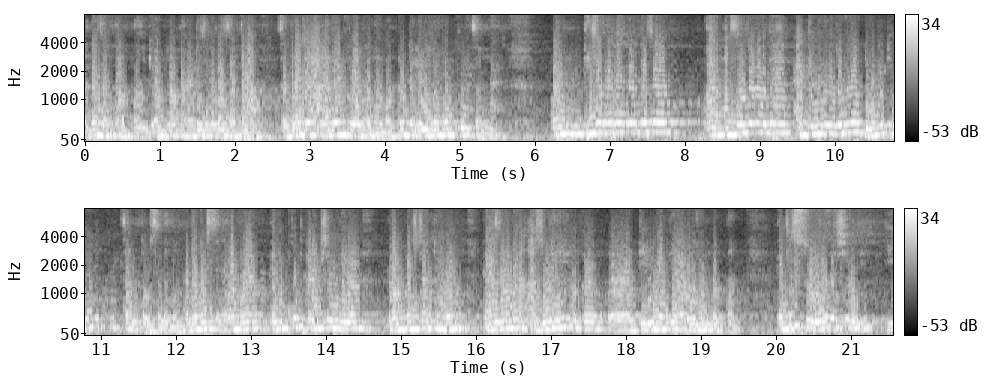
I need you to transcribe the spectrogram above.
अंदाज आता आपला किंवा आपला मराठी सिनेमा जत्रा जत्रा जेव्हा आला तेव्हा फ्लॉप होता पण तो टेलिव्हिजनवर खूप चालला. पण ती सगळं काय करत असं? असं होतं त्या कॅटेगरी मध्ये ना दोन्ही ठिकाणी खूप चालतो सिनेमा. म्हणजे तो सिनेमागृहात त्यांनी खूप कनेक्शन केलं ब्लॉकबस्टर ठरवलं. त्याचबरोबर अजूनही लोक टीव्ही वरती आवर्जून बघतात. त्याची सुरुवात अशी होती की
